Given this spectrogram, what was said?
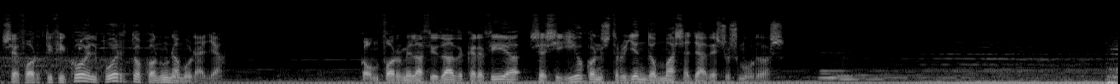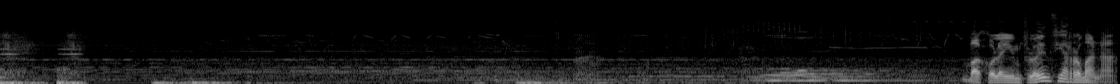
se fortificó el puerto con una muralla. Conforme la ciudad crecía, se siguió construyendo más allá de sus muros. Bajo la influencia romana,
